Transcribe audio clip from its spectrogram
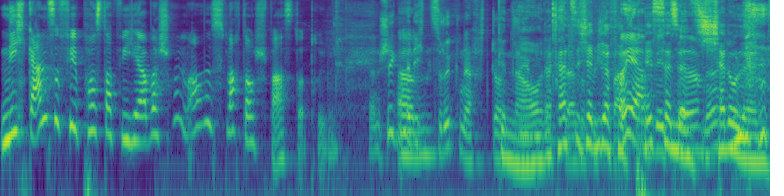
nicht ganz so viel Post ab wie hier, aber schon, oh, es macht auch Spaß dort drüben. Dann schicken wir dich zurück nach dort. Genau, drüben. da Das kannst du dich ja wieder einfach Oh ja, verpissen ins Shadowland.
